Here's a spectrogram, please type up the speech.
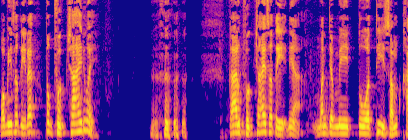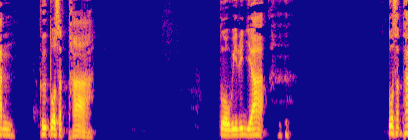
พอมีสติแล้ว ต้องฝึกใช้ด้วย การฝึกใช้สติเนี่ย มันจะมีตัวที่สำคัญคือตัวศรัทธา ตัววิริยะ ตัวศรัทธา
